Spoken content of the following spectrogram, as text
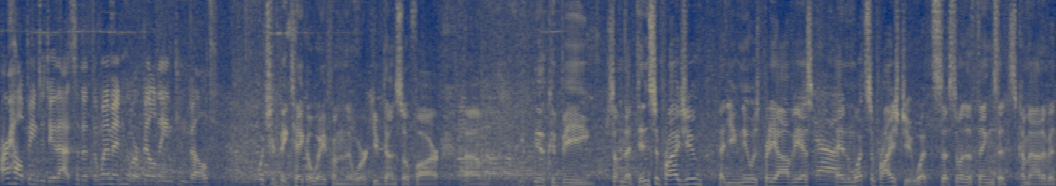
are helping to do that so that the women who are building can build. What's your big takeaway from the work you've done so far? Um, it could be something that didn't surprise you, that you knew was pretty obvious, Yeah. and what surprised you? What's some of the things that's come out of it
